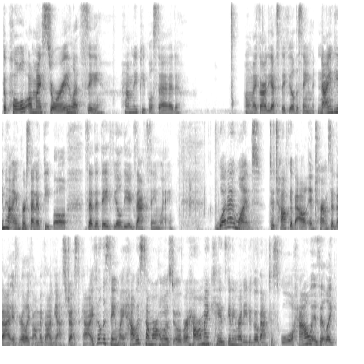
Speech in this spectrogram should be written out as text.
The poll on my story, let's see. How many people said, Oh my God, yes, they feel the same. 99% of people said that they feel the exact same way. What I want to talk about in terms of that if you're like oh my god yes jessica i feel the same way. How is summer almost over? How are my kids getting ready to go back to school? How is it like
